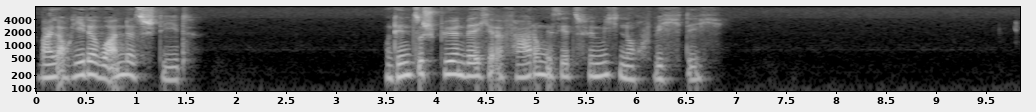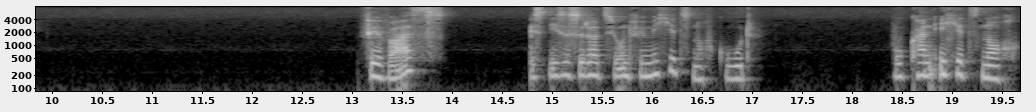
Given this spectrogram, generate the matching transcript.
Weil auch jeder woanders steht. Und hinzuspüren, welche Erfahrung ist jetzt für mich noch wichtig. Für was ist diese Situation für mich jetzt noch gut? Wo kann ich jetzt noch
